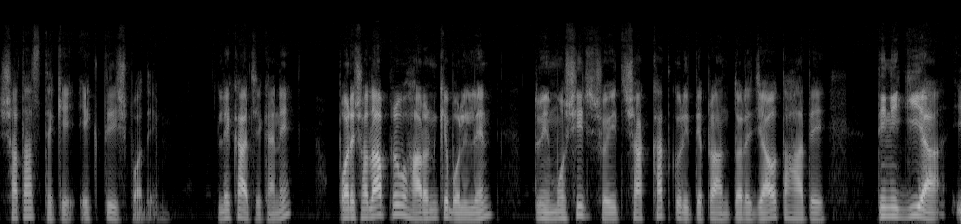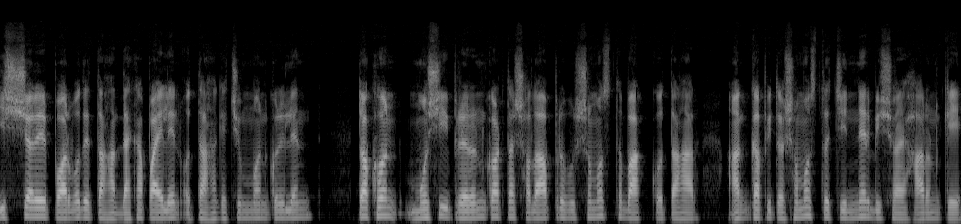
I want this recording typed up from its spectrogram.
সাতাশ থেকে একত্রিশ পদে। লেখা আছে এখানে পরে সদাপ্রভু হারনকে বলিলেন, তুমি মসির সহিত সাক্ষাৎ করিতে প্রান্তরে যাও, তাহাতে তিনি গিয়া ঈশ্বরের পর্বতে তাহার দেখা পাইলেন ও তাহাকে চুম্বন করিলেন। তখন মসি প্রেরণকর্তা সদাপ্রভুর সমস্ত বাক্য, তাহার আজ্ঞাপিত সমস্ত চিহ্নের বিষয়ে হারনকে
